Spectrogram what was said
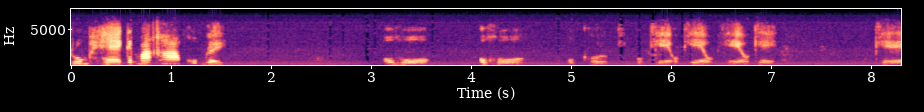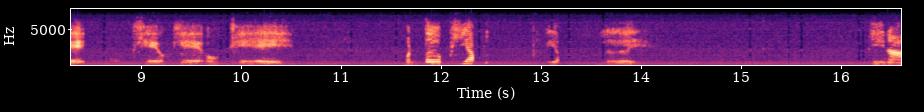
รุมแห่กันมาฆ่าผมเลย โอ้โห โอ้โห โอเค โอเค โอเค โอเค โอเค โอเค โอเค โอเค โอเค มอนเตอร์เพียบ เพียบเลย นี่นะ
